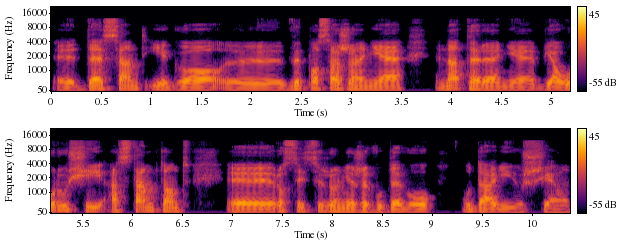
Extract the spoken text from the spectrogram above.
e, desant i jego e, wyposażenie na terenie Białorusi, a stamtąd rosyjscy żołnierze WDW udali już się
